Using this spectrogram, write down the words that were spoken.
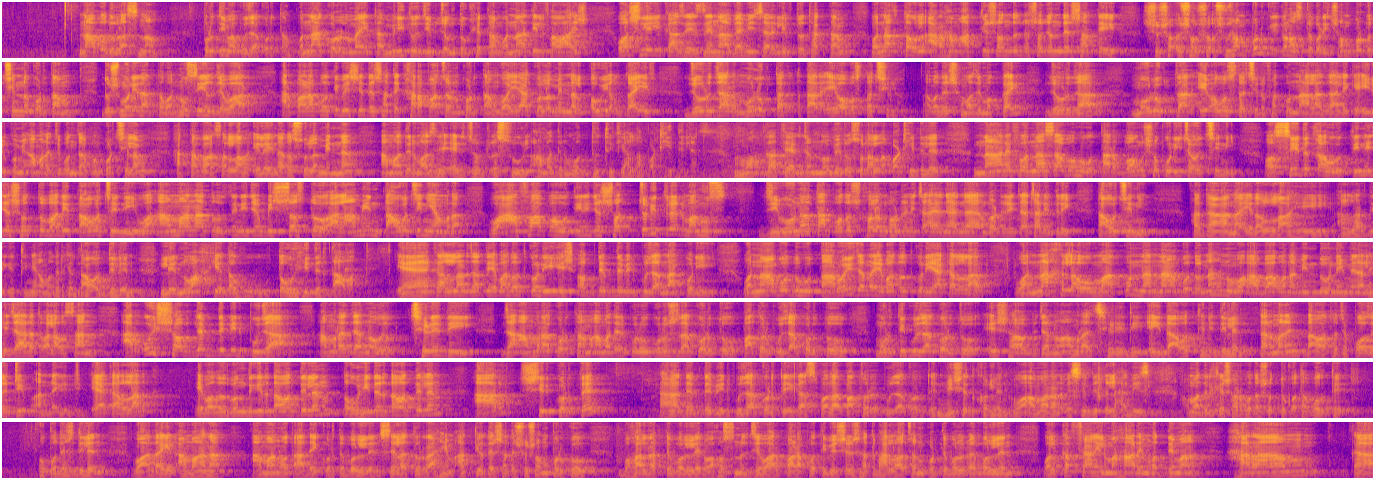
নাবদুল আসনাম, প্রতিমা পূজা করতাম। ও না করল মাইতা, মৃত জীবজন্তু খেতাম। ও না তিল ফাওয়াহিস অশ্লীল কাজে, জেনা, ব্যবিচারে লিপ্ত থাকতাম। ও নাক্তাউল আরহাম, আত্মীয় স্বজনদের সাথে সুসম্পর্ককে নষ্ট করি, সম্পর্ক ছিন্ন করতাম। দুশ্মনী রাখতাম আর নুসিল জওয়ার আর পাড়া প্রতিবেশীদের সাথে খারাপ আচরণ করতাম। ওয়াইয়া কল মিন্নাল কৌই দাইফ জোরজার মুলুক তার এই অবস্থা ছিল। আমাদের সমাজে মক্কায় জোরজার মৌলুক তার এই অবস্থা ছিল। ফাকুন্না আল্লাহ আলীকে এইরকমই আমরা জীবনযাপন করছিলাম। হাত্তা বাস আল্লাহ ইলাইনা রসুল মিন্না, আমাদের মাঝে একজন রসুল আমাদের মধ্য থেকে আল্লাহ পাঠিয়ে দিলেন। মক্কাতে একজন নবী রসুল আল্লাহ পাঠিয়ে দিলেন। না রেফ নাসাবহ, তার বংশ পরিচয় চিনি। অসিদ কাহু তিনি যে সত্যবাদী তাও চিনি। ও আমানাত, তিনি যে বিশ্বস্ত আল আমিন তাও চিনি আমরা। ও আফা পাহু তিনি যে সচ্চরিত্রের মানুষ। জীবনেও তার পদস্খলন ঘটেনি ঘটেনি চারিত্রিক, তাও চিনি। আল্লাহর দিকে তিনি আমাদেরকে দাওয়াত দিলেন। লে নোয়াহিয়ে দাহু তৌহিদের দাওয়াত। এক আল্লাহর যাতে এবাদত করি এইসব দেবদেবীর পূজা না করি। ও না বোধহু তারই যেন এবাদত করি এক আল্লাহর। ও নাখলা ও মা কন্যা না বোধ নাহনু ও আবা ও না মিন্দু মিনাল হিজারত আহসান আর ওই সব দেবদেবীর পূজা আমরা যেন ছেড়ে দিই, যা আমরা করতাম, আমাদের পূর্বপুরুষরা করতো, পাথর পূজা করতো, মূর্তি পূজা করতো এসব যেন আমরা ছেড়ে দিই। এই দাওয়াত তিনি দিলেন। তার মানে দাওয়াত হচ্ছে পজিটিভ আর নেগেটিভ। এক আল্লাহর এবাদত বন্দীগীর দাওয়াত দিলেন, তৌহিদের দাওয়াত দিলেন, আর শির করতে দেবদেবীর পূজা করতে গাছপালা পাথরের পূজা করতে নিষেধ করলেন। ও আমার নবী সিদ্দিকুল হাদিস। আমাদেরকে সর্বদা সত্য কথা বলতে উপদেশ দিলেন। ও আদাইল আমানা, আমানত আদায় করতে বললেন। সেলাতুর রাহিম, আত্মীয়দের সাথে সুসম্পর্ক বহাল রাখতে বললেন। ও হসনুল জেওয়ার পাড়া প্রতিবেশের সাথে ভালো আচরণ করতে বল- বললেন। ওয়ালকাফে আনিল মাহারে মদ্দেমা হারাম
